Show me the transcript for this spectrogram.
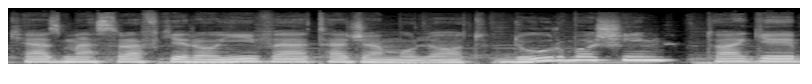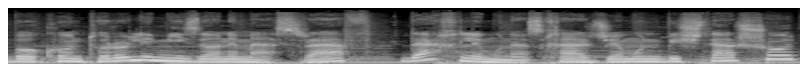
که از مصرفگرایی و تجملات دور باشیم تا اگه با کنترل میزان مصرف دخلمون از خرجمون بیشتر شد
